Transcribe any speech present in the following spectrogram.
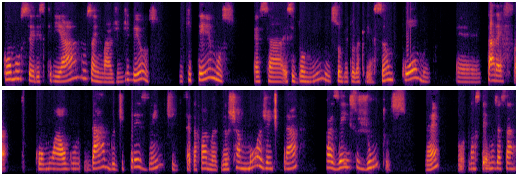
como seres criados à imagem de Deus, e que temos essa, esse domínio sobre toda a criação como é, tarefa, como algo dado de presente, de certa forma. Deus chamou a gente para fazer isso juntos, né? Nós temos essa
